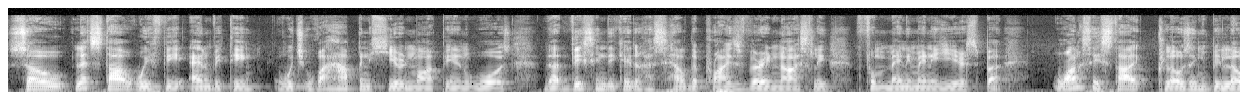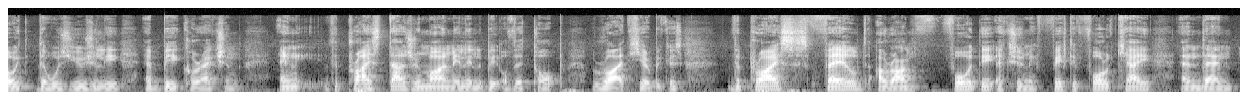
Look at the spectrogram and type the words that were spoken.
So let's start with the NVT, which what happened here in my opinion was that this indicator has held the price very nicely for many, many years, but once they start closing below it, there was usually a big correction. And the price does remind me a little bit of the top right here because the price failed around 40, excuse me, 54k and then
